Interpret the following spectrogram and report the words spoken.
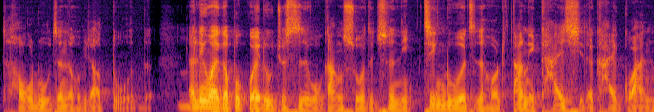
投入，真的会比较多的。那另外一个不归路，就是我刚刚说的，就是你进入了之后，当你开启了开关，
